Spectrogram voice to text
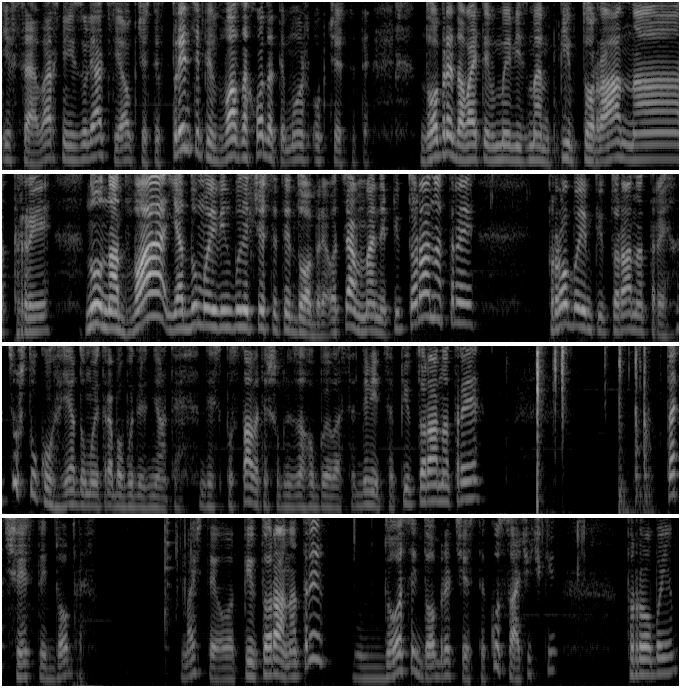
І все, верхню ізоляцію я обчистив. В принципі, в два заходи ти можеш обчистити. Добре, давайте ми візьмемо півтора на три. Ну, на два, я думаю, він буде чистити добре. Оця в мене півтора на три. Пробуємо півтора на три. Цю штуку, я думаю, треба буде зняти. Десь поставити, щоб не загубилася. Дивіться, півтора на три. Та чистить добре. Бачите, от півтора на три досить добре чисте. Кусачечки. Пробуємо.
